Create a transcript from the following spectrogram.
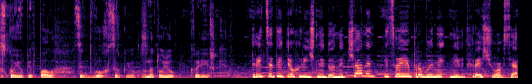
скоїв підпал цих двох церквів з метою крадіжки. 33-річний донеччанин від своєї провини не відхрещувався.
